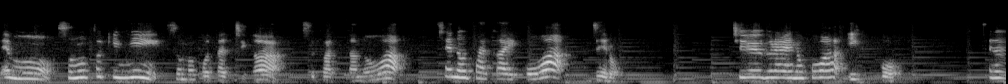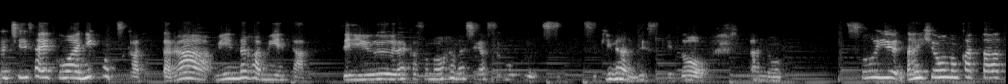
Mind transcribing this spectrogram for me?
でもその時にその子たちが使ったのは背の高い子は0中ぐらいの子は1個背の小さい子は2個使ったらみんなが見えたっていうなんかその話がすごく好きなんですけどあのそういう代表の方っ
